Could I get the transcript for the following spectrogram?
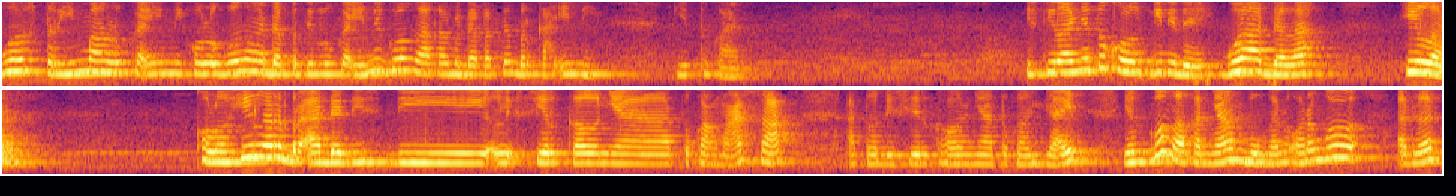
Gue harus terima luka ini. Kalau gue gak dapetin luka ini gue gak akan mendapatkan berkah ini. Gitu kan. Istilahnya tuh kalau gini deh gue adalah healer. Kalau healer berada di di circle-nya tukang masak atau di circle-nya tukang jahit ya gue gak akan nyambung kan. Orang gue adalah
